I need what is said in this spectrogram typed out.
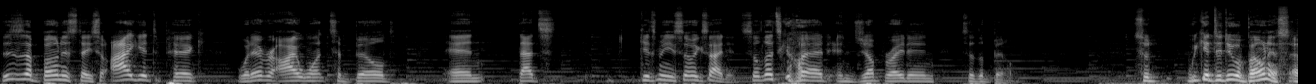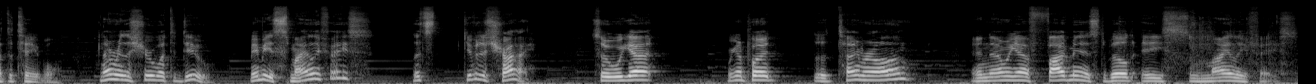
This is a bonus day, so I get to pick whatever I want to build, and that's gets me so excited. So let's go ahead and jump right in to the build. So we get to do a bonus at the table. Not really sure what to do. Maybe a smiley face? Let's give it a try. So we got, we're gonna put the timer on and now we have five minutes to build a smiley face.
